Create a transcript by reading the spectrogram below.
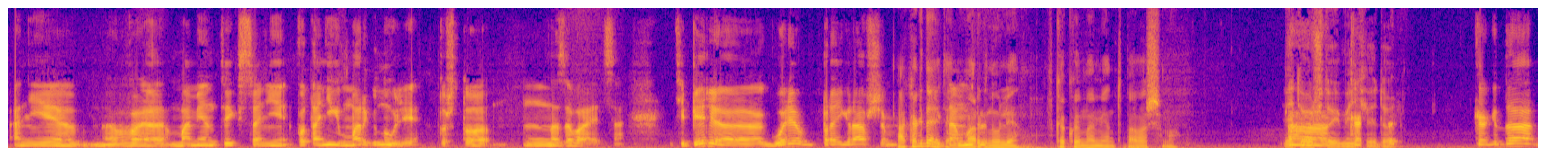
Они э, в момент X, они, вот они моргнули, то, что называется. Теперь э, горе проигравшим. А когда это там... моргнули? В какой момент, по-вашему? Это а, что имеете в виду? Когда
